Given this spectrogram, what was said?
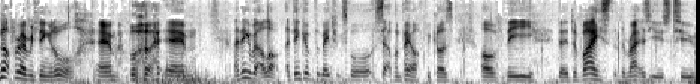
Not for everything at all, um, but um, I think of it a lot. I think of the Matrix for setup and payoff because of the the device that the writers use to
